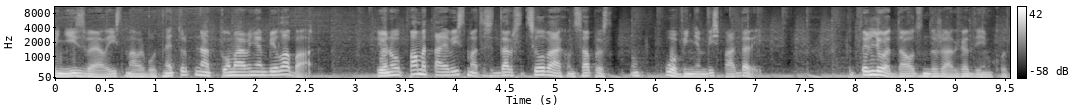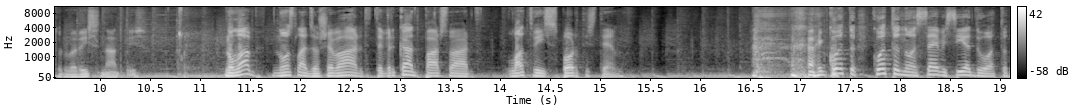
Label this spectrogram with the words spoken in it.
viņa izvēle īstenībā varbūt neturpināt, tomēr viņam bija labāk. Jo nu, pamatā jau īstenībā tas ir darbs ar cilvēku un saprast, nu, ko viņam vispār darīt. Bet tur ir ļoti daudz un dažādu gadījumu, ko tur var izsākt. Nu, labi, noslēdzošie vārdi. Tev ir kādi pārsvārdi Latvijas sportistiem? ko, tu, ko tu no sevis iedotu?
